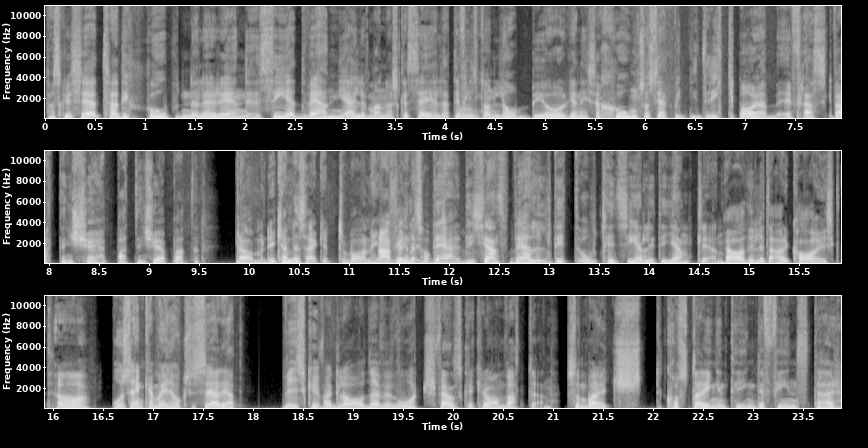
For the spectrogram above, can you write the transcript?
vad ska vi säga, tradition eller en sedvänja eller vad man nu ska säga. Eller att det Mm. finns någon lobbyorganisation som säger att vi drick bara flaskvatten, köp vatten, köp vatten. Ja, men det kan det säkert vara en hel Ja, del sånt. det, det känns väldigt otidsenligt egentligen. Ja, det är lite arkaiskt. Ja. Och sen kan man ju också säga det att vi ska ju vara glada över vårt svenska kranvatten som bara tsch, kostar ingenting, det finns där,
